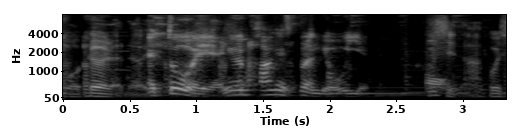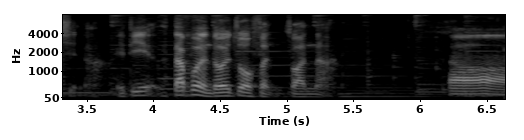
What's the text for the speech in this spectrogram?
我个人而已。哎，对耶，因为 Podcast 不能留言，不行啊，不行啊，一定大部分人都会做粉专呐。哦，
